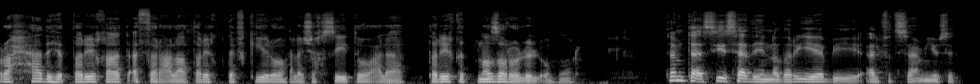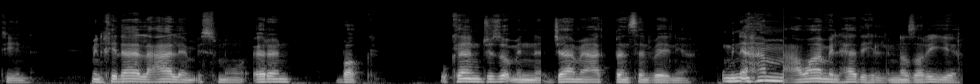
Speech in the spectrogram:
راح هذه الطريقة تأثر على طريقة تفكيره على شخصيته على طريقة نظره للأمور. تم تأسيس هذه النظرية ب 1960 من خلال عالم اسمه إيرن بيك وكان جزء من جامعة بنسلفانيا. ومن أهم عوامل هذه النظرية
